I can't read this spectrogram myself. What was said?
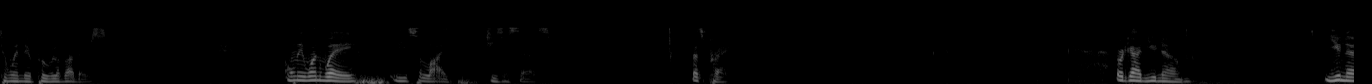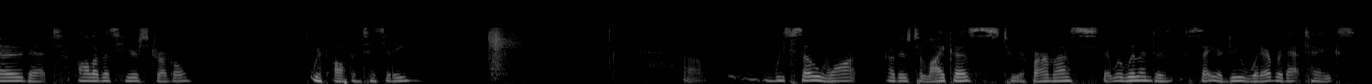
to win the approval of others. Only one way leads to life, Jesus says. Let's pray. Lord God, you know. You know that all of us here struggle with authenticity. Um, we so want others to like us, to affirm us, that we're willing to, to say or do whatever that takes.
